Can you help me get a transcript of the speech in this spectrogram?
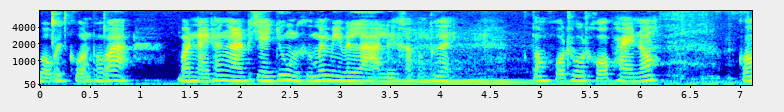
บอกไว้ก่อนเพราะว่าวันไหนถ้างานพี่ใจยุ่งคือไม่มีเวลาเลยครับเพื่อนๆต้องขอโทษขออภัยเนาะก็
